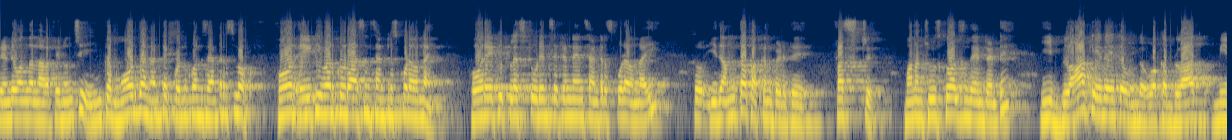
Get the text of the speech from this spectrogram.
రెండు వందల నలభై నుంచి ఇంకా మోర్ దెన్ అంటే కొన్ని కొన్ని సెంటర్స్లో ఫోర్ ఎయిటీ వరకు రాసిన సెంటర్స్ కూడా ఉన్నాయి. Four eighty plus students attend అయిన సెంటర్స్ కూడా ఉన్నాయి. సో ఇదంతా పక్కన పెడితే ఫస్ట్ మనం చూసుకోవాల్సింది ఏంటంటే ఈ బ్లాక్ ఏదైతే ఉందో ఒక బ్లాక్ మీ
